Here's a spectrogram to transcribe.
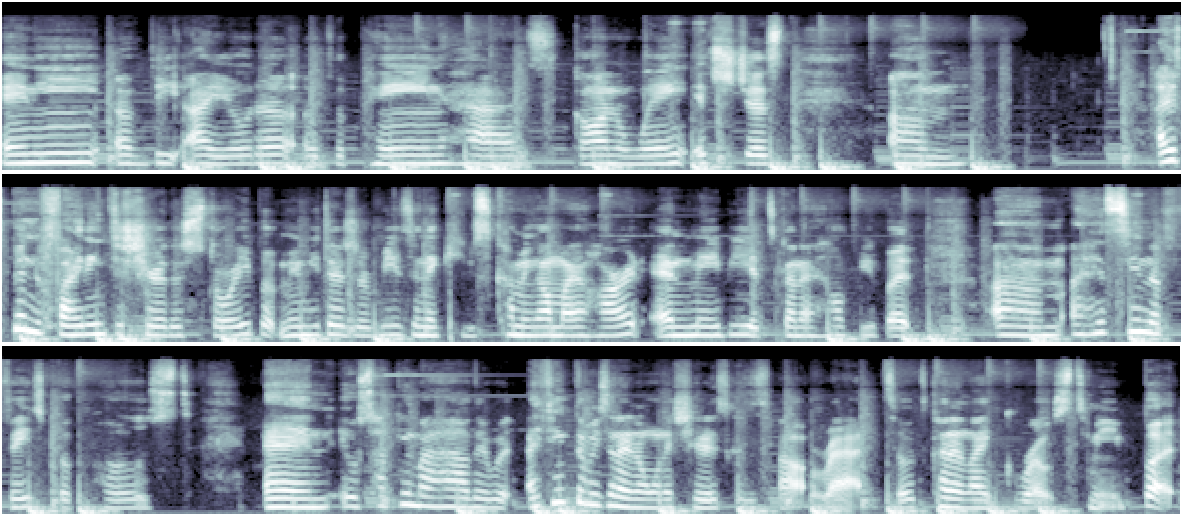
any of the iota of the pain has gone away. It's just, um, I've been fighting to share this story, but maybe there's a reason it keeps coming on my heart, and maybe it's gonna help you. But um, I had seen a Facebook post, and it was talking about how there were i think the reason i don't want to share this because it's about rat so it's kind of like gross to me but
